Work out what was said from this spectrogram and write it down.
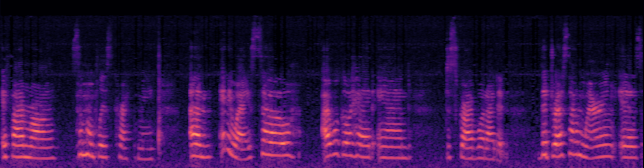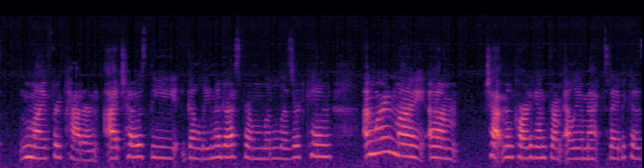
If I'm wrong, someone please correct me. Um, anyway, so I will go ahead and describe what I did. The dress I'm wearing is my free pattern. I chose the Galena dress from Little Lizard King. I'm wearing my um, Chapman cardigan from Ellie and Mac today because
